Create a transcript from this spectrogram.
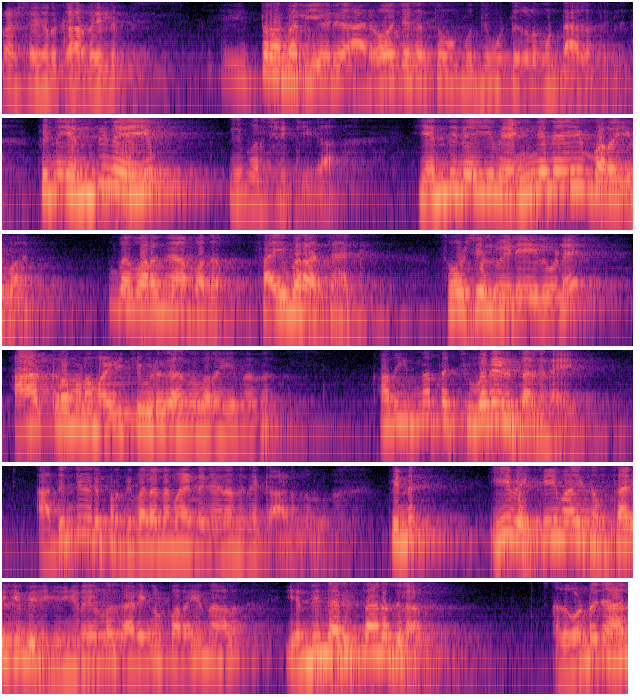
പ്രേക്ഷകർക്ക് ഇത്ര വലിയൊരു അരോചകത്വവും ബുദ്ധിമുട്ടുകളും ഉണ്ടാകത്തില്ല. പിന്നെ എന്തിനേയും വിമർശിക്കുക എന്തിനേയും എങ്ങനെയും പറയുവാൻ മുമ്പ് പറഞ്ഞ ആ പദം സൈബർ അറ്റാക്ക് സോഷ്യൽ മീഡിയയിലൂടെ ആക്രമണം അഴിച്ചുവിടുക എന്ന് പറയുന്നത് അത് ഇന്നത്തെ ചുവരെഴുത്ത് അങ്ങനെയായി അതിന്റെ ഒരു പ്രതിഫലനമായിട്ട് ഞാൻ അതിനെ കാണുന്നുള്ളൂ. പിന്നെ ഈ വ്യക്തിയുമായി സംസാരിക്കേണ്ടിയിരിക്കും ഇങ്ങനെയുള്ള കാര്യങ്ങൾ പറയുന്ന ആൾ എന്തിന്റെ അടിസ്ഥാനത്തിലാണ്? അതുകൊണ്ട് ഞാൻ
